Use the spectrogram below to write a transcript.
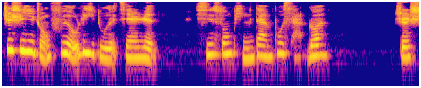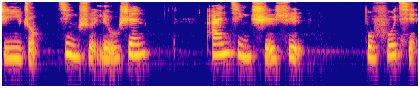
这是一种富有力度的坚韧，稀松平淡不散乱；这是一种静水流深，安静持续，不肤浅。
